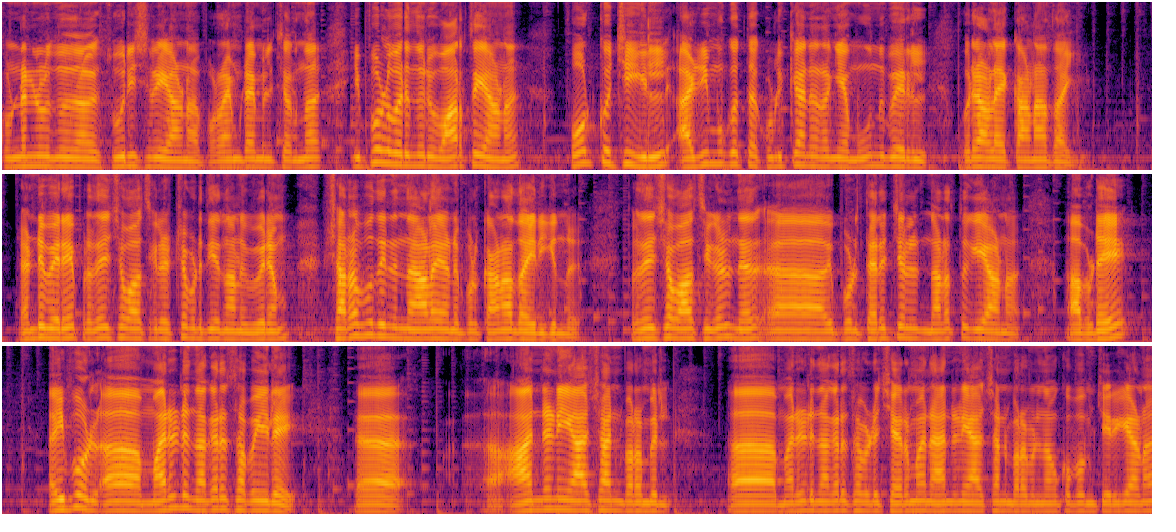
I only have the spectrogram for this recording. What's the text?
കുണ്ടന്നൂരിൽ നിന്ന് സൂര്യശ്രീയാണ് പ്രൈം ടൈമിൽ ചേർന്ന്. ഇപ്പോൾ വരുന്നൊരു വാർത്തയാണ് ഫോർട്ട് കൊച്ചിയിൽ അഴിമുഖത്ത് കുളിക്കാനിറങ്ങിയ മൂന്ന് പേരിൽ ഒരാളെ കാണാതായി. രണ്ടുപേരെ പ്രദേശവാസികൾ രക്ഷപ്പെടുത്തിയെന്നാണ് വിവരം. ഷറഫുദ്ദീൻ എന്ന ആളെയാണ് ഇപ്പോൾ കാണാതായിരിക്കുന്നത്. പ്രദേശവാസികൾ ഇപ്പോൾ തെരച്ചിൽ നടത്തുകയാണ് അവിടെ. ഇപ്പോൾ മരട് നഗരസഭയിലെ ആന്റണി ആശാൻ പറമ്പിൽ മരട് നഗരസഭയുടെ ചെയർമാൻ ആന്റണി ആശാൻ പറമ്പിൽ നമുക്കൊപ്പം ചേരുകയാണ്.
